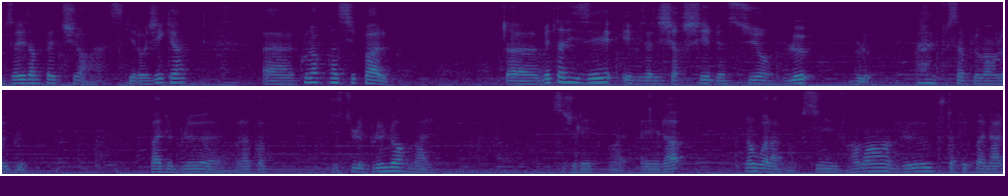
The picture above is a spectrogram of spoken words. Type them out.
vous allez dans peinture, hein, ce qui est logique. Hein. Euh, couleur principale, euh, métallisé, et vous allez chercher bien sûr le bleu. Tout simplement le bleu. Pas de bleu, euh, voilà quoi. Juste le bleu normal. Si je l'ai, ouais, elle est là. Donc voilà, donc c'est vraiment un bleu tout à fait banal.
